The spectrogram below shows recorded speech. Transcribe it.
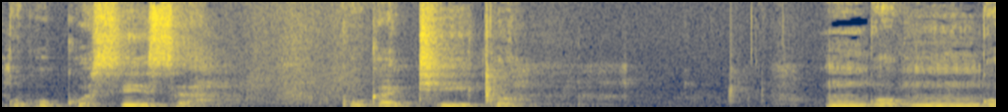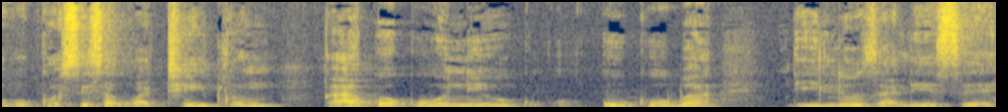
ngokugosisa kukathixo ngokugosisa kwathixo ngako kuni ukuba ndiluzalise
